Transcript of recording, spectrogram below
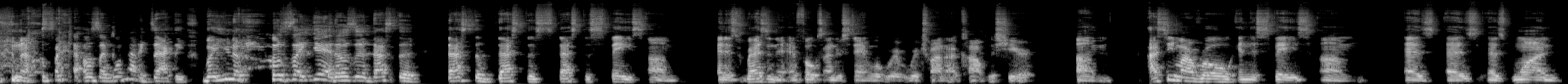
and I was like, "I was like, well, not exactly, but you know, I was like, yeah, those are that's the that's the that's the that's the space, um, and it's resonant, and folks understand what we're we're trying to accomplish here. Um, I see my role in this space um, as as as one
